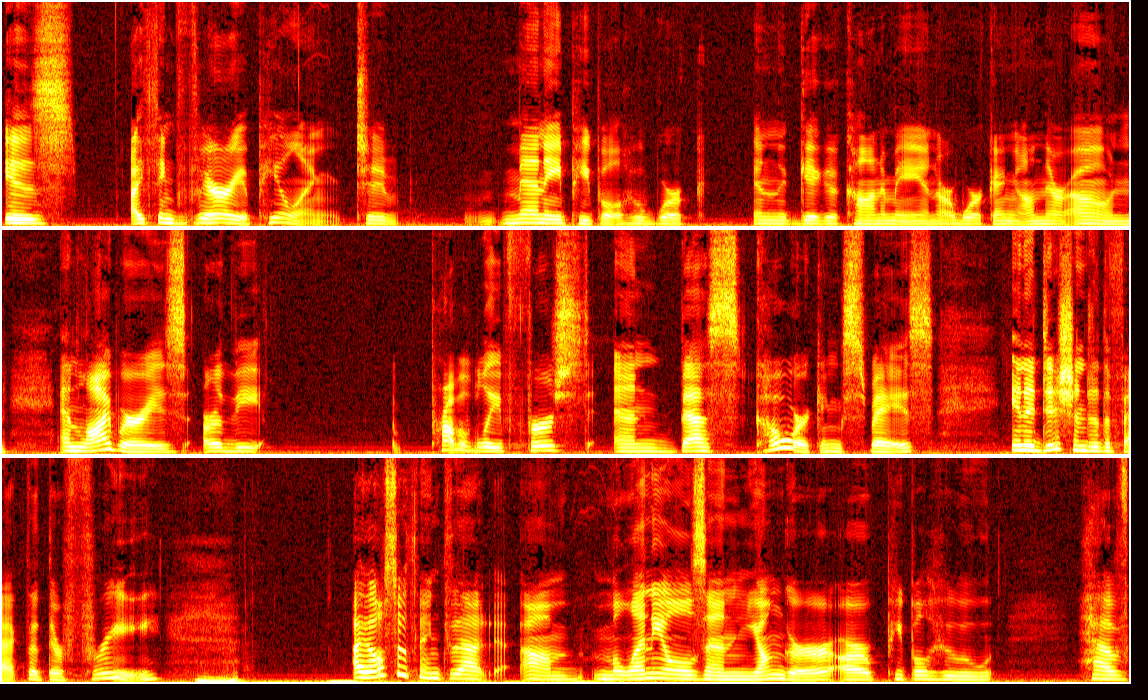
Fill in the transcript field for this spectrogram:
is, I think, very appealing to many people who work in the gig economy and are working on their own. And libraries are the probably first and best co working space, in addition to the fact that they're free. Mm-hmm. I also think that um, millennials and younger are people who have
